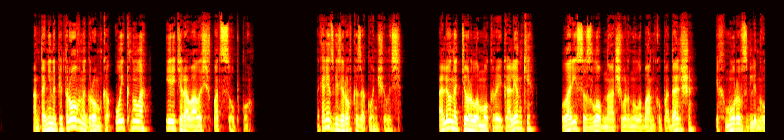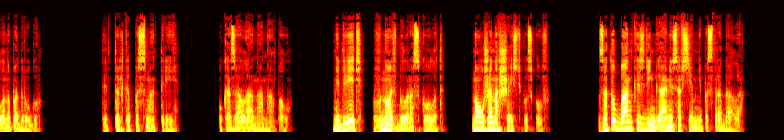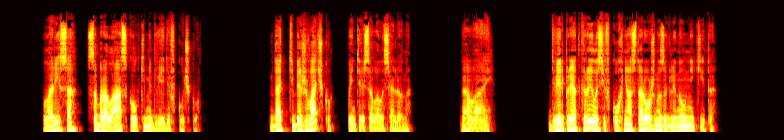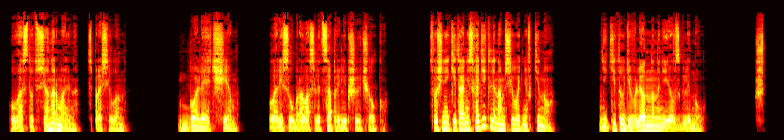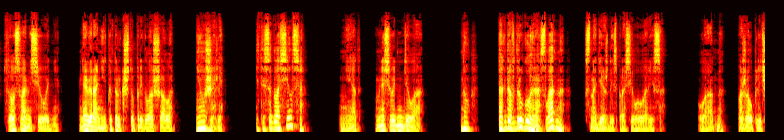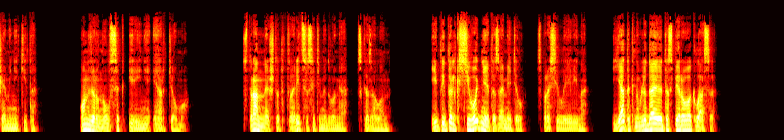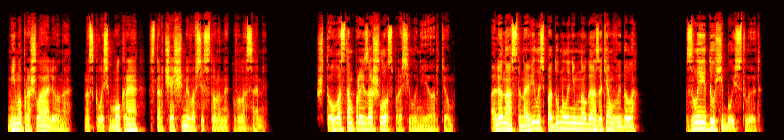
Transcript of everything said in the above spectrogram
Антонина Петровна громко ойкнула и ретировалась в подсобку. Наконец газировка закончилась. Алена терла мокрые коленки, Лариса злобно отшвырнула банку подальше и хмуро взглянула на подругу. «Ты только посмотри», — указала она на пол. Медведь вновь был расколот, но уже на шесть кусков. Зато банка с деньгами совсем не пострадала. Лариса собрала осколки медведя в кучку. «Дать тебе жвачку?» — поинтересовалась Алена. «Давай», Дверь приоткрылась, и в кухню осторожно заглянул Никита. «У вас тут все нормально?» — спросил он. «Более чем». Лариса убрала с лица прилипшую челку. «Слушай, Никита, а не сходить ли нам сегодня в кино?» Никита удивленно на нее взглянул. «Что с вами сегодня? Меня Вероника только что приглашала». «Неужели? И ты согласился?» «Нет, у меня сегодня дела». «Ну, Тогда в другой раз, ладно?» — с надеждой спросила Лариса. «Ладно», — пожал плечами Никита. Он вернулся к Ирине и Артему. «Странное что-то творится с этими двумя», — сказал он. «И ты только сегодня это заметил?» — спросила Ирина. «Я так наблюдаю это с первого класса». Мимо прошла Алена, насквозь мокрая, с торчащими во все стороны волосами. «Что у вас там произошло?» — спросил у нее Артем. Алена остановилась, подумала немного, а затем выдала. «Злые духи буйствуют.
